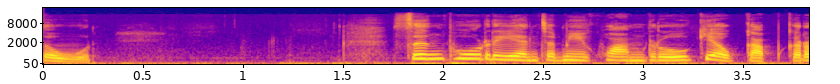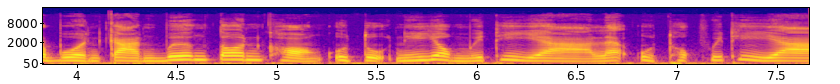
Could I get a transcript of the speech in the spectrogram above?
สูตร ซึ่งผู้เรียนจะมีความรู้เกี่ยวกับกระบวนการเบื้องต้นของอุตุนิยมวิทยาและอุทกวิทยา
